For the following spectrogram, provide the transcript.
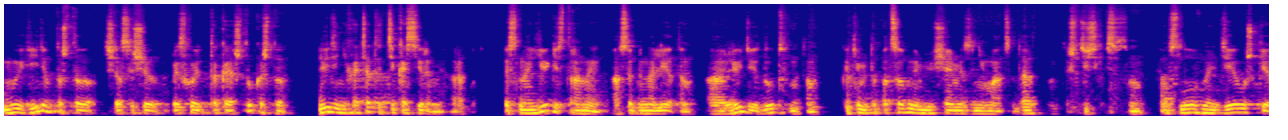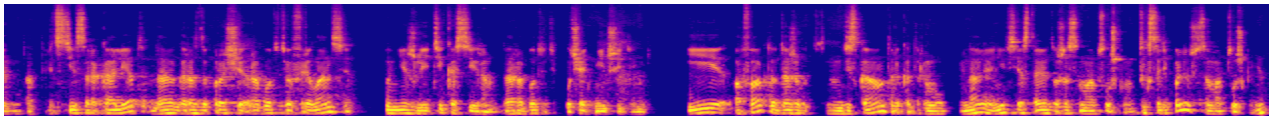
мы видим то, что сейчас еще происходит такая штука, что люди не хотят идти кассирами работать. То есть на юге страны, особенно летом, а люди идут ну, там, какими-то подсобными вещами заниматься, да, туристический сезон. Условные девушки там, 30-40 лет, да, гораздо проще работать во фрилансе, ну, нежели идти кассиром, да, работать и получать меньше деньги. И по факту даже вот дискаунтеры, которые мы упоминали, они все ставят уже самообслужку. Ты, кстати, пользуешься самообслужкой, нет?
